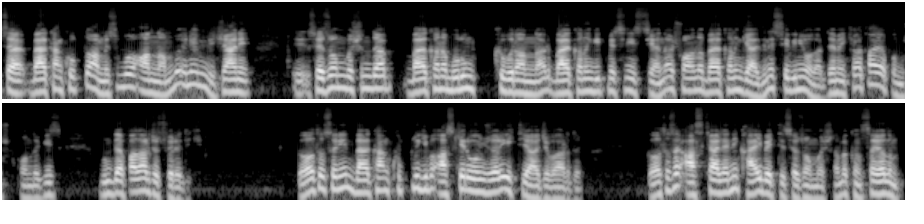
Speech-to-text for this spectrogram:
Mesela Berkan Kutlu hamlesi bu anlamda önemli. Yani e, sezon başında Belkan'a burun kıvıranlar, Belkan'ın gitmesini isteyenler şu anda Belkan'ın geldiğine seviniyorlar. Demek ki hata yapılmış bu konuda. Biz bunu defalarca söyledik. Galatasaray'ın Belkan Kutlu gibi asker oyunculara ihtiyacı vardı. Galatasaray askerlerini kaybetti sezon başına. Bakın sayalım.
